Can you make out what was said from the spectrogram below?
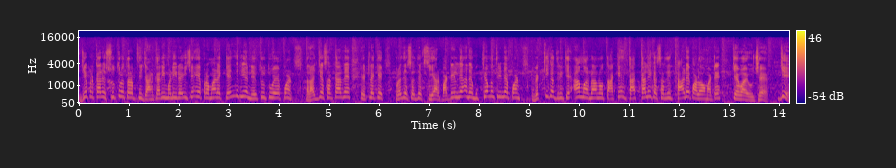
જે પ્રકારે સૂત્રો તરફથી જાણકારી મળી રહી છે. એ પ્રમાણે કેન્દ્રીય નેતૃત્વએ પણ રાજ્ય સરકારને, એટલે કે પ્રદેશ અધ્યક્ષ સી આર પાટીલને અને મુખ્યમંત્રીને પણ વ્યક્તિગત રીતે આ મામલાનો તાકે, તાત્કાલિક અસરથી થાળે પાડવા માટે કહેવાયું છે. જી.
